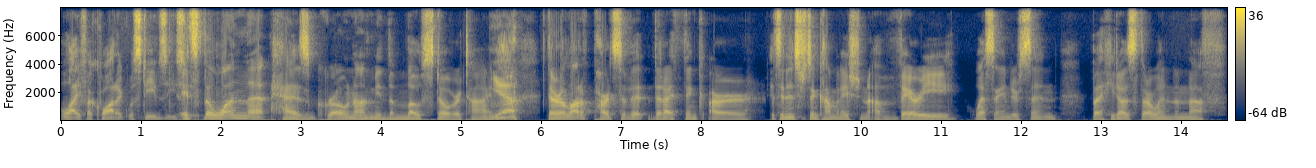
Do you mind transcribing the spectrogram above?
Life Aquatic with Steve Zissou. it's the one that has grown on me the most over time. yeah. there are a lot of parts of it that I think are it's an interesting combination of very Wes Anderson, but he does throw in enough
